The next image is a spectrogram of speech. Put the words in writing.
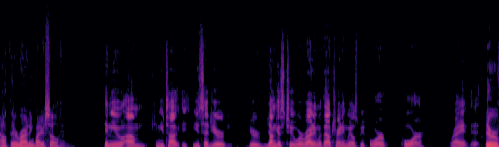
out there riding by herself. Can you um can you talk? You said your your youngest two were riding without training wheels before four, right? They were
